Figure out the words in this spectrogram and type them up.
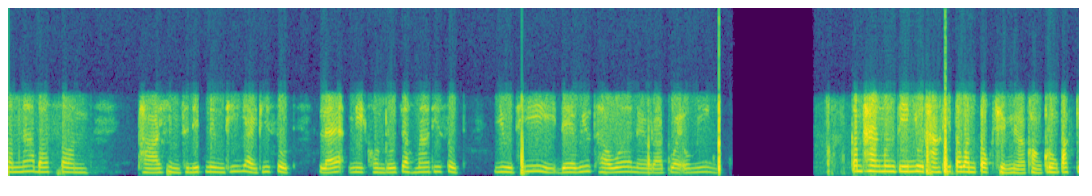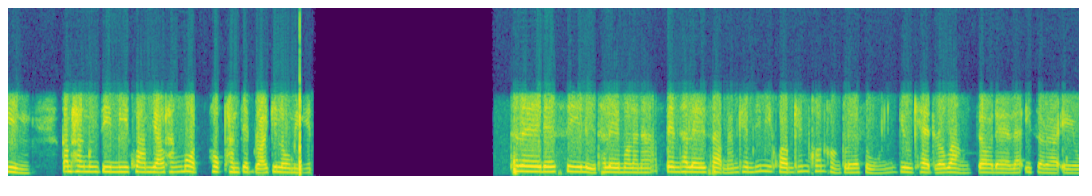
ลัมนาบอสซอน ผาหินชนิดหนึ่งที่ใหญ่ที่สุดและมีคนรู้จักมากที่สุดอยู่ที่เดวิลทาวเวอร์ในรัฐไวโอมิง กำแพงเมืองจีนอยู่ทางทิศตะวันตกเฉียงเหนือของกรุงปักกิ่ง กำแพงเมืองจีนมีความยาวทั้งหมด 6,700 กิโลเมตร ทะเลเดซี หรือทะเลมรณะ เป็นทะเลสาบน้ำเค็มที่มีความเข้มข้นของเกลือสูง อยู่เขตระหว่างจอร์แดนและอิสราเอล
